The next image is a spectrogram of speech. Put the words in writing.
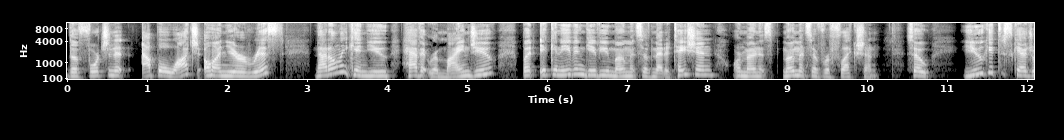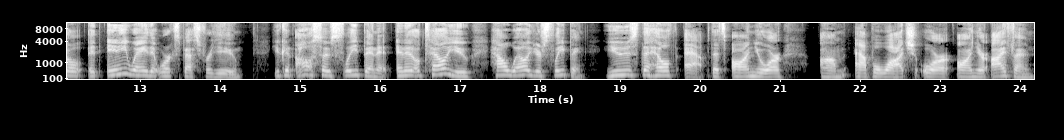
the fortunate Apple Watch on your wrist, not only can you have it remind you, but it can even give you moments of meditation or moments, moments of reflection. So you get to schedule it any way that works best for you. You can also sleep in it and it'll tell you how well you're sleeping. Use the health app that's on your um, Apple Watch or on your iPhone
